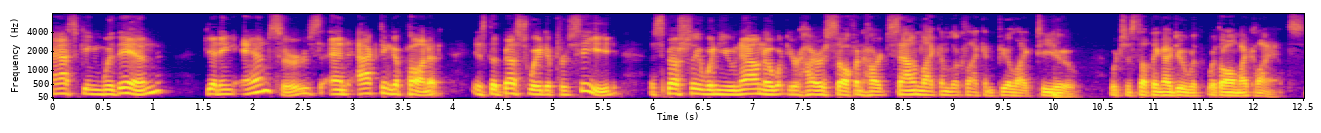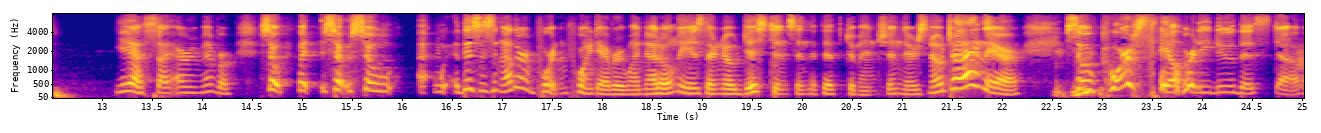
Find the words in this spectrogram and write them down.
asking within, getting answers, and acting upon it is the best way to proceed especially when you now know what your higher self and heart sound like and look like and feel like to you, which is something I do with, with all my clients. Yes, I, I remember. So, but so, so uh, this is another important point, everyone. Not only is there no distance in the fifth dimension, there's no time there. Mm-hmm. So, of course, they already knew this stuff.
